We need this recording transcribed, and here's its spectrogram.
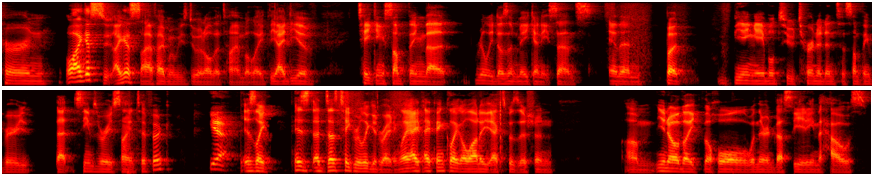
turn well, I guess I guess sci-fi movies do it all the time, but like the idea of taking something that really doesn't make any sense and then but being able to turn it into something very that seems very scientific Yeah, is like is that does take really good writing. Like I, I think like a lot of the exposition, um, you know, like the whole when they're investigating the house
